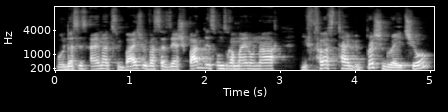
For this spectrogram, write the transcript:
Und das ist einmal zum Beispiel, was da sehr spannend ist, unserer Meinung nach, die First-Time Impression Ratio.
